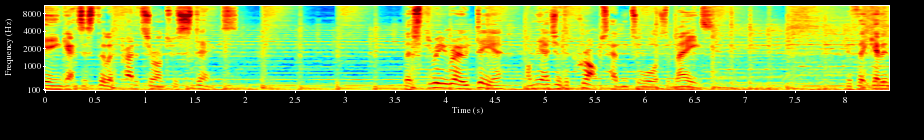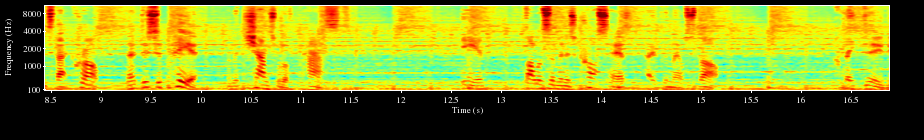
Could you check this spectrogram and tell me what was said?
Ian gets a still a predator onto his sticks. There's three roe deer on the edge of the crops heading towards the maize. If they get into that crop, they'll disappear and the chance will have passed. Ian follows them in his crosshairs, hoping they'll stop. And they do,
